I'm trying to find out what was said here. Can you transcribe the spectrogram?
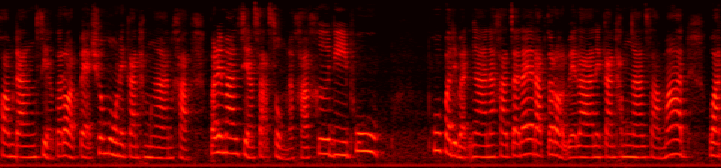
ความดังเสียงตลอด 8 ชั่วโมงในการทำงานค่ะ ปริมาณเสียงสะสมนะคะ คือดีผู้ ผู้ปฏิบัติงานนะคะ จะได้รับตลอดเวลาในการทำงานสามารถวัด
